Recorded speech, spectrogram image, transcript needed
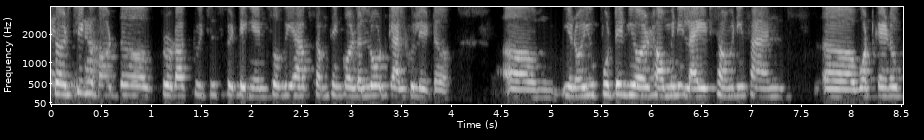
searching yeah. about the product which is fitting in. So we have something called a load calculator. Um, you know, you put in your how many lights, how many fans, uh, what kind of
